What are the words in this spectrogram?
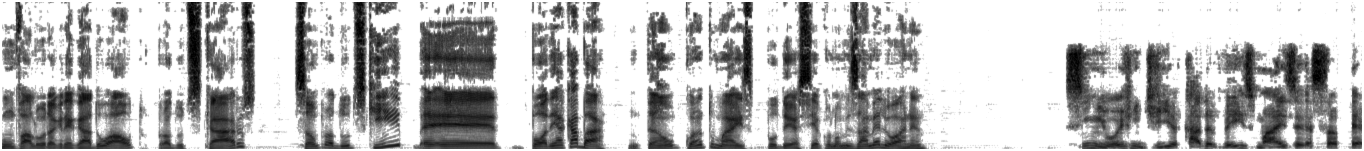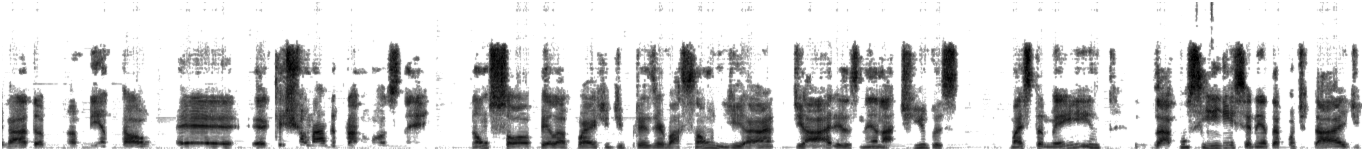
com valor agregado alto, produtos caros, são produtos que é, podem acabar. Então, quanto mais puder se economizar, melhor, né? Sim, hoje em dia, cada vez mais essa pegada ambiental é, é questionada para nós, né? Não só pela parte de preservação de, de áreas né, nativas, mas também da consciência, né, da quantidade,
